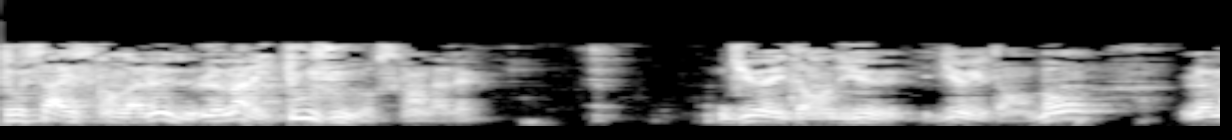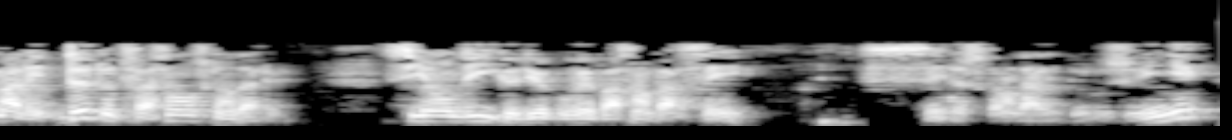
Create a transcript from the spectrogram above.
tout ça est scandaleux. Le mal est toujours scandaleux. Dieu étant Dieu, Dieu étant bon, le mal est de toute façon scandaleux. Si on dit que Dieu ne pouvait pas s'en passer, c'est le scandale que vous soulignez.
